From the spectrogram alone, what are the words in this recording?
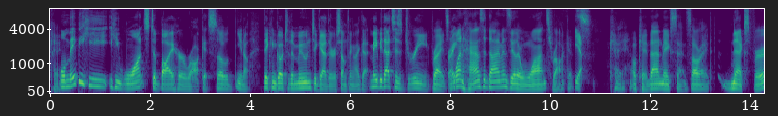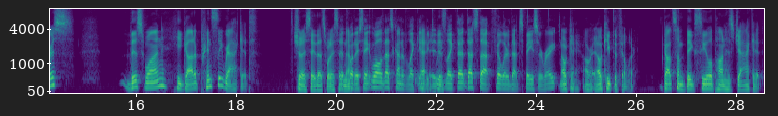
Okay. Well, maybe he he wants to buy her rockets so you know they can go to the moon together or something like that. Maybe that's his dream. Right. So Right? one has the diamonds, the other wants rockets. Yeah. Okay. Okay. That makes sense. All right. Next verse. This one, he got a princely racket. Should I say that's what I said That's now? what I say. Well, that's kind of like in Yeah, it between. is. Like that. That's that filler, that spacer, right? okay. All right. I'll keep the filler. Got some big seal upon his jacket.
